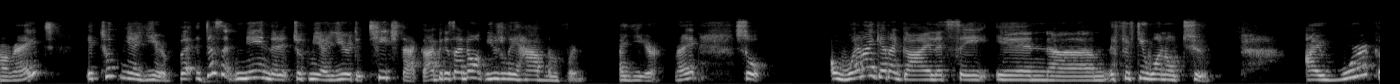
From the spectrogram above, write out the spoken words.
All right? It took me a year but it doesn't mean that it took me a year to teach that guy because i don't usually have them for a year right? So when I get a guy, let's say in um, 5102, I work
